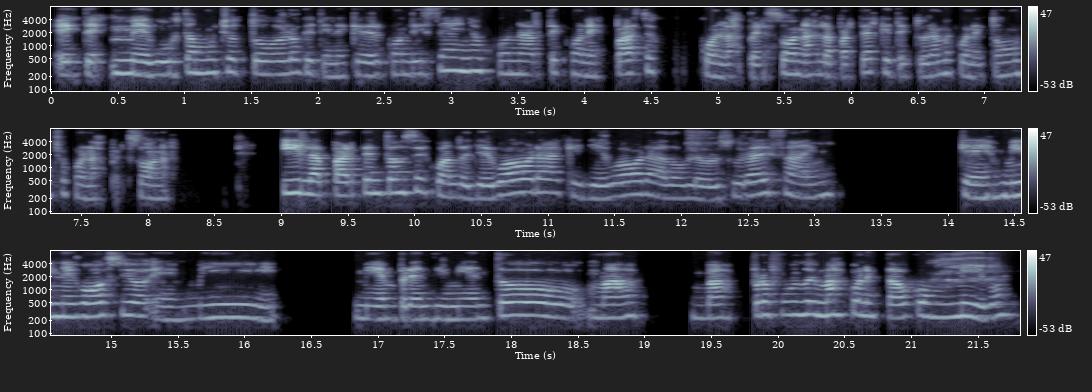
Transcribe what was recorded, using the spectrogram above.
este, me gusta mucho todo lo que tiene que ver con diseño, con arte, con espacios, con las personas. La parte de arquitectura me conectó mucho con las personas. Y la parte entonces, cuando llego ahora, que llego ahora a Doble Dulzura Design, que es mi negocio, es mi, mi emprendimiento más, más profundo y más conectado conmigo,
